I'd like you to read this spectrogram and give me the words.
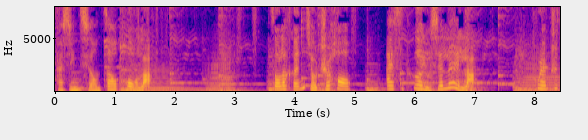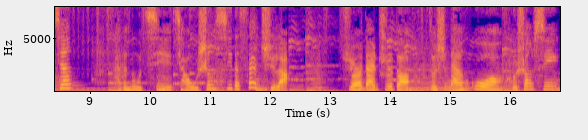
他心情糟透了。走了很久之后，艾斯特有些累了。突然之间，他的怒气悄无声息地散去了。取而代之的则是难过和伤心。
